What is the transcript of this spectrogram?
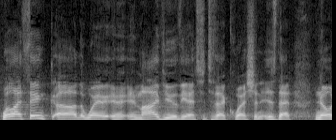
Well, I think uh, the way, in my view, the answer to that question is that no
